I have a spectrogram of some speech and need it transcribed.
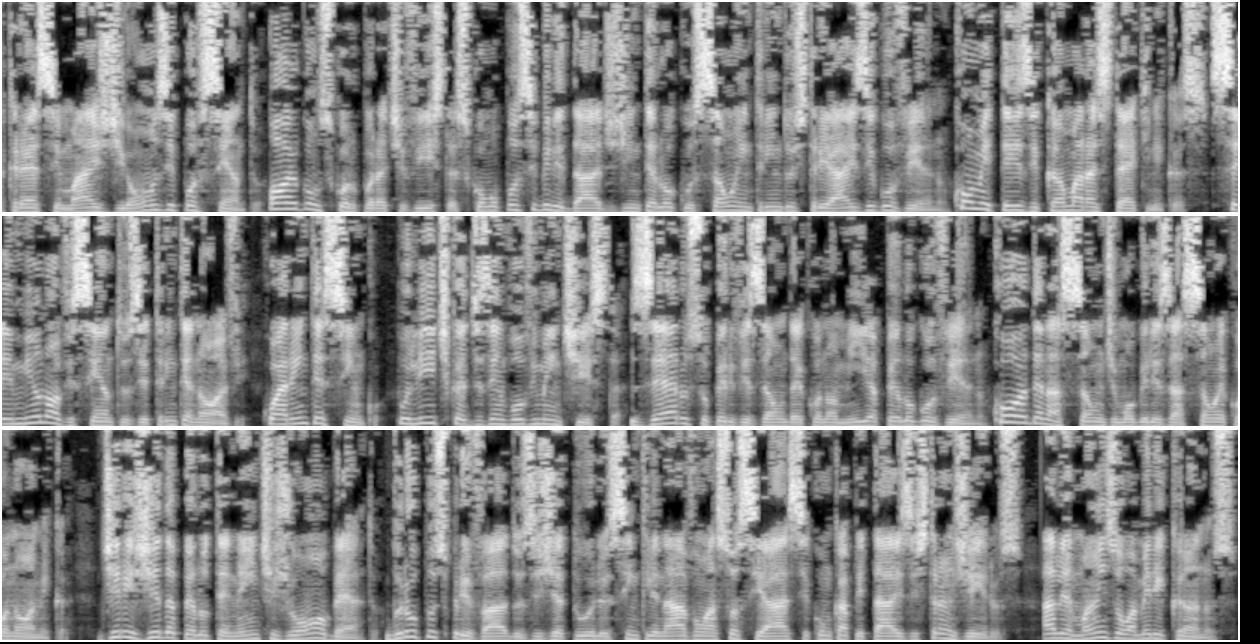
cresce mais de 11%. Órgãos corporativistas como possibilidade de interlocução entre industriais e governo. Comitês e câmaras técnicas. C. 1939. 45. Política desenvolvimentista. Zero supervisão da economia pelo governo. Coordenação de mobilização econômica. Dirigida pelo tenente João Alberto. Grupos privados e Getúlio se inclinavam a associar-se com capitais estrangeiros, alemães ou americanos.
